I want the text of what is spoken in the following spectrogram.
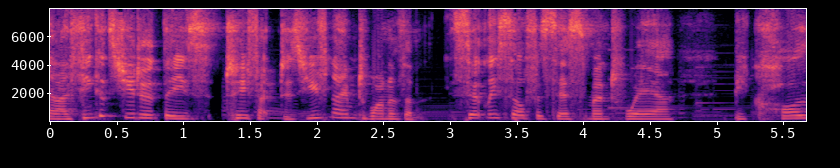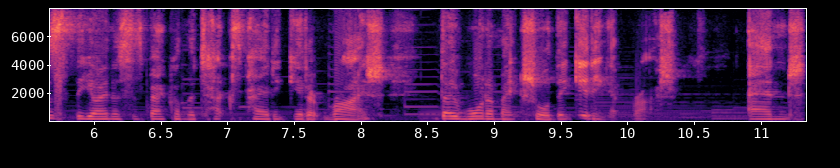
And I think it's due to these two factors. You've named one of them. Certainly self assessment, where because the onus is back on the taxpayer to get it right, they want to make sure they're getting it right. And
